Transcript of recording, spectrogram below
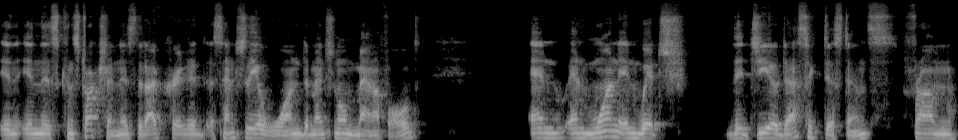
in, in this construction is that I've created essentially a one-dimensional manifold and, and one in which the geodesic distance from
